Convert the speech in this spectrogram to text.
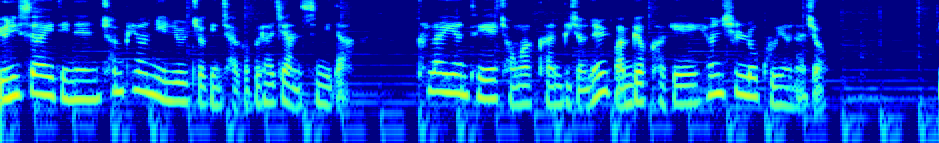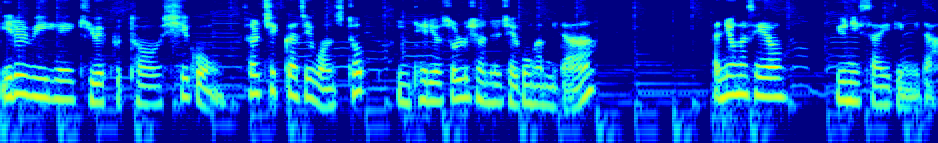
유니스 아이디는 천편일률적인 작업을 하지 않습니다. 클라이언트의 정확한 비전을 완벽하게 현실로 구현하죠. 이를 위해 기획부터 시공, 설치까지 원스톱 인테리어 솔루션을 제공합니다. 안녕하세요. 유니스 아이디입니다.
